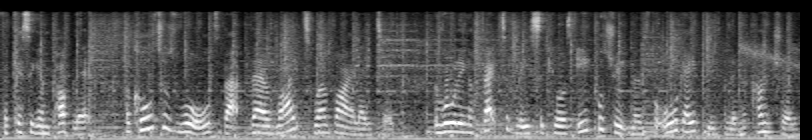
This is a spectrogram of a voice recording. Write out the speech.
for kissing in public, a court has ruled that their rights were violated. The ruling effectively secures equal treatment for all gay people in the country.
